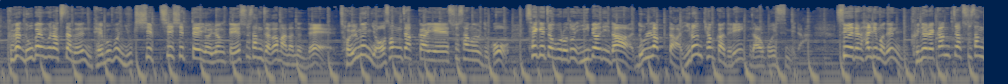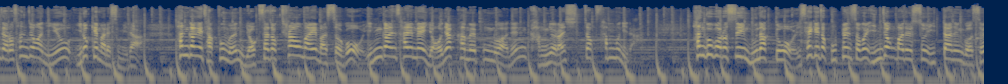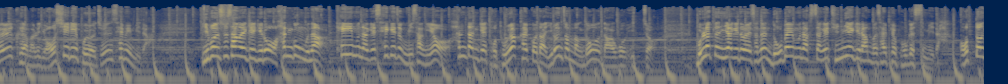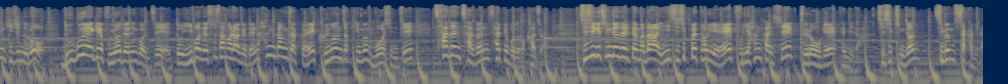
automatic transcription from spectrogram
그간 노벨 문학상은 대부분 60, 70대 연령대의 수상자가 많았는데 젊은 여성 작가의 수상을 두고 세계적으로도 이변이다, 놀랍다 이런 평가들이 나오고 있습니다. 스웨덴 할리먼은 그녀를 깜짝 수상자로 선정한 이유 이렇게 말했습니다. 한강의 작품은 역사적 트라우마에 맞서고 인간 삶의 연약함을 폭로하는 강렬한 시적 산문이다. 한국어로 쓰인 문학도 세계적 보편성을 인정받을 수 있다는 것을 그야말로 여실히 보여준 셈입니다. 이번 수상을 계기로 한국 문학, K 문학의 세계적 위상이요 한 단계 더 도약할 거다 이런 전망도 나오고 있죠. 몰랐던 이야기도에서는 노벨 문학상의 뒷얘기를 한번 살펴보겠습니다. 어떤 기준으로 누구에게 부여되는 건지 또 이번에 수상을 하게 된 한강 작가의 근원적 힘은 무엇인지 차근차근 살펴보도록 하죠. 지식이 충전될 때마다 이 지식 배터리에 불이 한 칸씩 들어오게 됩니다. 지식 충전 지금 시작합니다.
